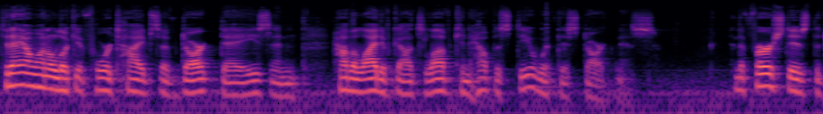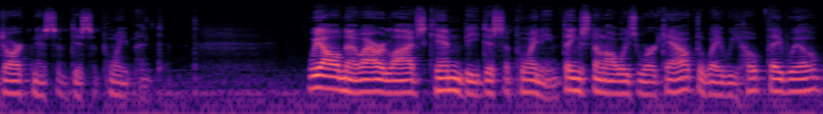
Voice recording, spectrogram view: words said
Today, I want to look at four types of dark days and how the light of God's love can help us deal with this darkness. And the first is the darkness of disappointment. We all know our lives can be disappointing. Things don't always work out the way we hope they will.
